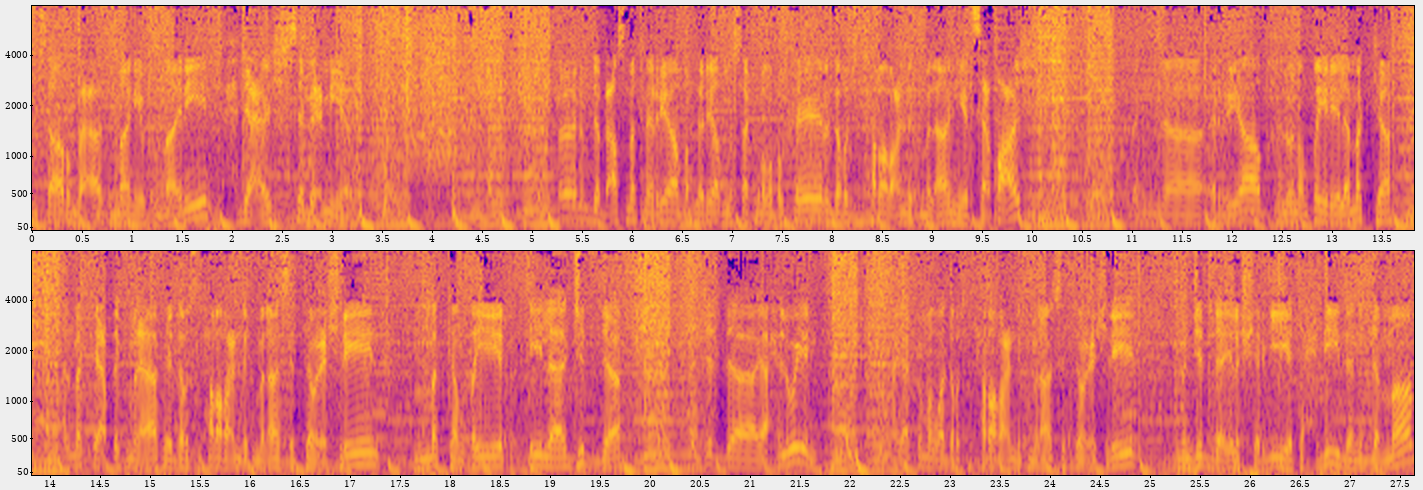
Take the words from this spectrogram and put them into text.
خمسة أربعة ثمانية وثمانين أحد سبعمية. نبدأ بعاصمتنا الرياض. أهل الرياض مساكم الله بالخير. درجة الحرارة عندكم الآن هي 19 من آه، الرياض خلونا نطير إلى مكة. هل مكة يعطيكم العافية؟ درجة الحرارة عندكم الآن 26 من مكة نطير إلى جدة. جدة يا حلوين. حياكم الله. درجة الحرارة عندكم الآن 26 من جدة إلى الشرقية تحديدا الدمام.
